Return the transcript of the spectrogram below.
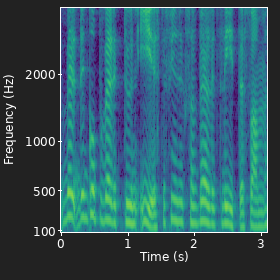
den går på väldigt tunn is. Det finns liksom väldigt lite som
